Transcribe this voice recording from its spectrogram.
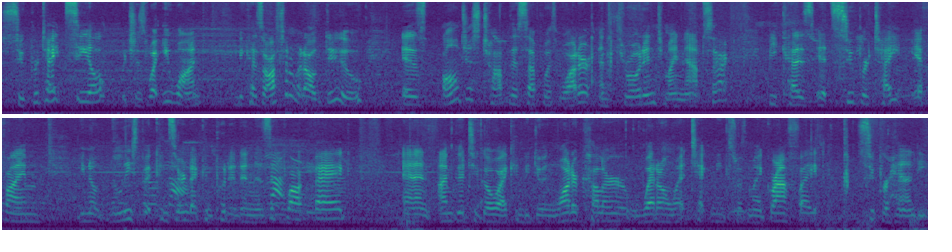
Super tight seal, which is what you want, because often what I'll do is I'll just top this up with water and throw it into my knapsack because it's super tight. If I'm, you know, the least bit concerned, I can put it in a Ziploc bag and I'm good to go. I can be doing watercolor, wet on wet techniques with my graphite, super handy.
